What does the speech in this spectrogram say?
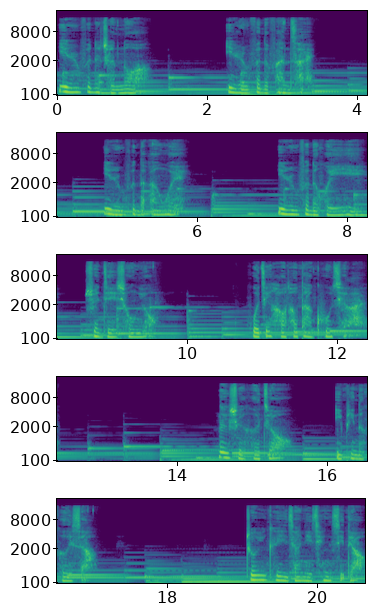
一人份的承诺，一人份的饭菜，一人份的安慰，一人份的回忆，瞬间汹涌，我竟嚎啕大哭起来，泪水和酒一并的喝下，终于可以将你清洗掉，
